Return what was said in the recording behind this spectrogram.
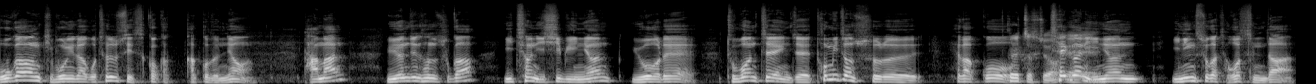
5강은 기본이라고 쳐줄 수 있을 것 같, 같거든요. 다만 류현진 선수가 2022년 6월에 두 번째 이제 토미 전수를 해갖고 그랬었죠. 최근 예. 2년 이닝 수가 적었습니다.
